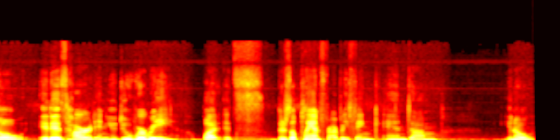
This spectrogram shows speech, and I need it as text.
so it is hard and you do worry but it's there's a plan for everything. And um, you know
